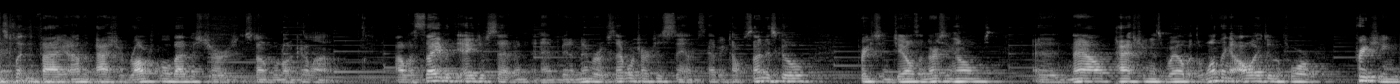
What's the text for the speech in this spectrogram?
Is Clinton Fagg and I'm the pastor of Robertsville Baptist Church in Stoneville, North Carolina. I was saved at the age of seven and have been a member of several churches since, having taught Sunday school, preached in jails and nursing homes, and now pastoring as well. But the one thing I always do before preaching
